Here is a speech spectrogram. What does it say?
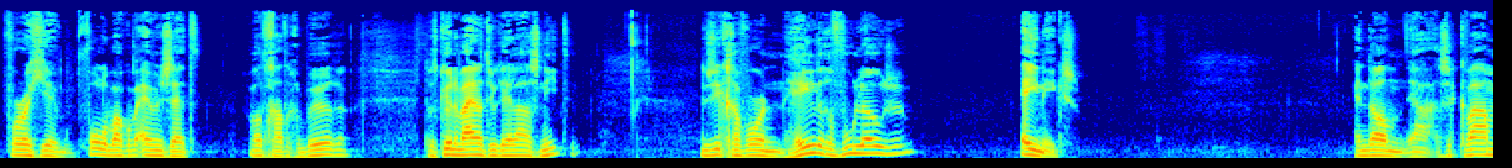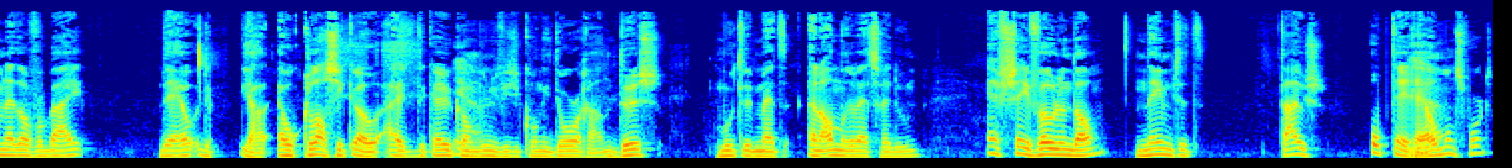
voordat je volle bak op M zet, wat gaat er gebeuren. Dat kunnen wij natuurlijk helaas niet. Dus ik ga voor een hele gevoelloze 1x. En dan, ja, ze kwamen net al voorbij de, ja, El Clasico uit de keukenkampioen kon niet doorgaan. Dus moeten met een andere wedstrijd doen. FC Volendam neemt het thuis op tegen ja. Helmond Sport.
